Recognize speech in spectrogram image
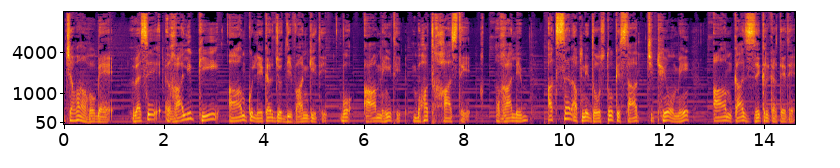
जवां हो गए। वैसे गालिब की आम को लेकर जो दीवानगी थी, वो आम नहीं थी, बहुत खास थी। गालिब अक्सर अपने दोस्तों के साथ चिट्ठियों में आम का ज़िक्र करते थे।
